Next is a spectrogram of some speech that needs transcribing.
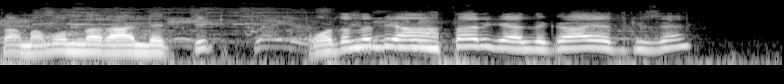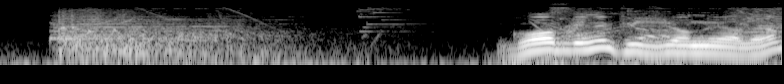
Tamam onları hallettik. Oradan da bir anahtar geldi gayet güzel. Goblin'i füzyonlayalım.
